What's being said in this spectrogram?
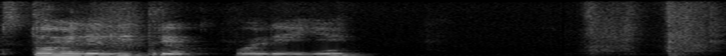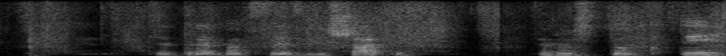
100 мл олії. Це треба все змішати, розтовкти.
